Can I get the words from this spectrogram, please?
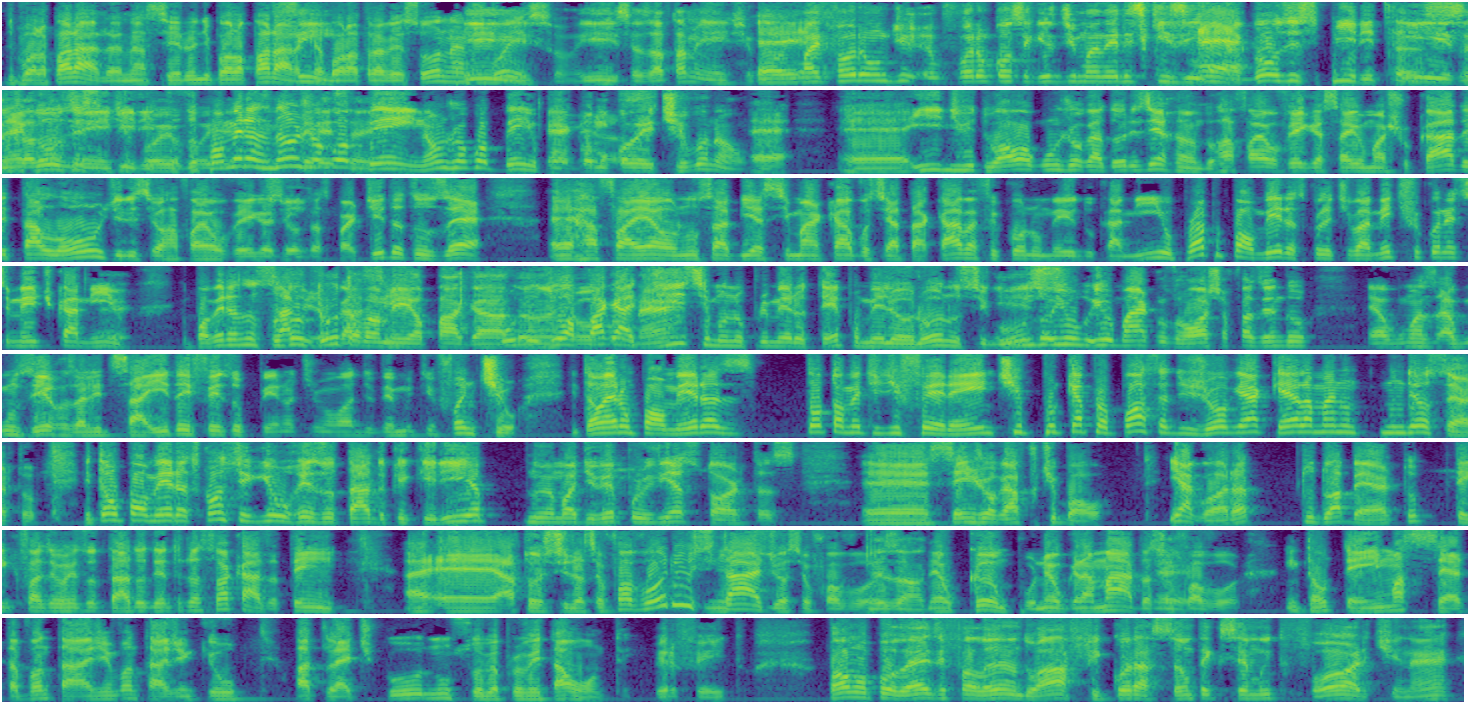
De bola parada, nasceram de bola parada, Sim. que a bola atravessou, né? Isso, isso, exatamente. É, Mas foram, de, foram conseguidos de maneira esquisita. É, gols espíritas. Isso, né? Gols espíritas. o Palmeiras não jogou bem, não jogou bem o Palmeiras. É, como coletivo, não. É. É, e individual, alguns jogadores errando. O Rafael Veiga saiu machucado e está longe de ser o Rafael Veiga Sim. de outras partidas. O Zé é, Rafael não sabia se marcava ou se atacava, ficou no meio do caminho. O próprio Palmeiras, coletivamente, ficou nesse meio de caminho. É. O Palmeiras não o sabe Dudu jogar estava assim. meio apagado. O Dudu jogo, apagadíssimo né? no primeiro tempo, melhorou no segundo. E o, e o, Marcos Rocha fazendo é, algumas, alguns erros ali de saída e fez o pênalti de modo de ver muito infantil. Então era um Palmeiras totalmente diferente, porque a proposta de jogo é aquela, mas não, não deu certo. Então o Palmeiras conseguiu o resultado que queria, no meu modo de ver, por vias tortas, é, sem jogar futebol. E agora, tudo aberto, tem que fazer o resultado dentro da sua casa. Tem é, a torcida a seu favor e o estádio Isso. a seu favor. Exato. Né, o campo, né, o gramado a seu é. favor. Então tem uma certa vantagem, vantagem que o Atlético não soube aproveitar ontem. Perfeito. Palma Polese falando, af, coração tem que ser muito forte, né?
